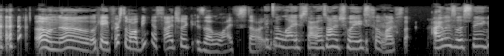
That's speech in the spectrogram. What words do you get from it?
oh no. Okay, first of all, being a side chick is a lifestyle. it's a lifestyle, it's not a choice. It's a lifestyle. I was listening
